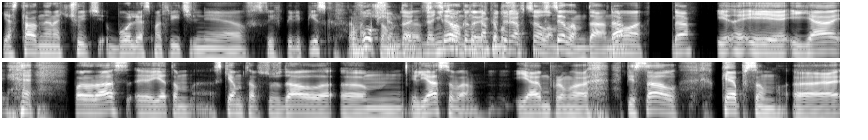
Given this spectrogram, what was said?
Я стал, наверное, чуть более осмотрительнее в своих переписках. там, В общем, да, чём-то. да, В не целом, только на то есть, как бы, компьютере, а в- в целом. В целом, да. Да, Но да. и, и, и я пару раз э, я там с кем-то обсуждал эм, Ильясова, я ему прямо писал кэпсом э,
